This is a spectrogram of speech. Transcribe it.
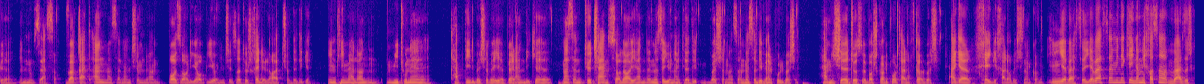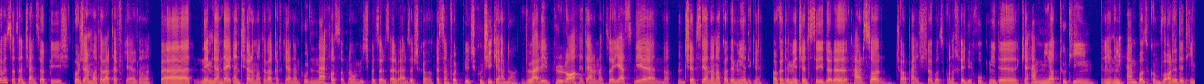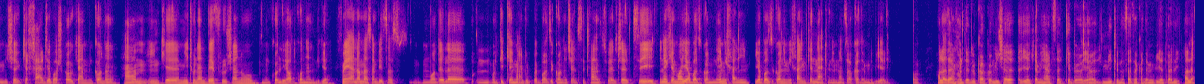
توی این 19 سال. و قطعا مثلا چه می‌دونم بازاریابی و این چیزا توش خیلی راحت شده دیگه. این تیم الان می‌تونه تبدیل بشه به یه برندی که مثلا توی چند سال آینده مثل یونایتد باشه مثلا مثل لیورپول باشه. همیشه جزو باشگاه پرطرفدار باشه. اگر خیلی خرابش نکنه. این یه بحثه. یه بحثم اینه که اینا می‌خواستن ورزشگاه بسازن چند سال پیش. پروژه متوقف کردن. بعد نمی‌دونم دقیقا چرا متوقف کردن پول نخواست ابراموویچ بذاره سر ورزشگاه. استنفورد بیچ کوچیک الان. ولی راه درآمدزایی اصلی چلسی الان آکادمیه دیگه. آکادمی چلسی داره هر سال 4 5 تا بازیکن خیلی خوب میده که هم میاد تو تیم یعنی هم بازیکن وارد تیم میشه که خرج باشگاه کم می‌کنه هم اینکه می‌تونن بفروشن و کلی حال کنن دیگه. الان مثلا business model اون تیکه مربوط به بازیکن چلسی transfer چلسی اینه که ما یا بازیکن نمی‌خریم یا بازیکنی می‌خریم که نتونیم از آکادمی بیاریم. خب، حالا در مورد لوکاکو میشه یه کمی حرف زد که برویا می‌تونست از آکادمی بیاد ولی حالا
